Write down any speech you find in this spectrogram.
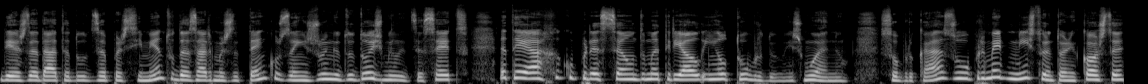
desde a data do desaparecimento das armas de Tancos em junho de 2017 até à recuperação de material em outubro do mesmo ano. Sobre o caso, o primeiro-ministro António Costa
